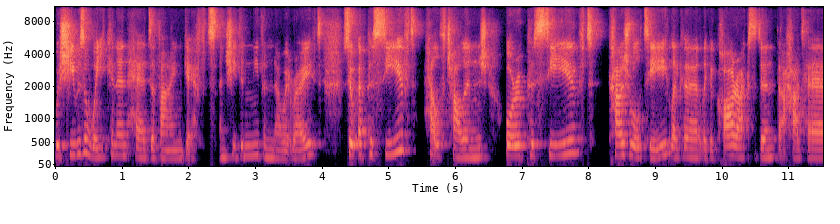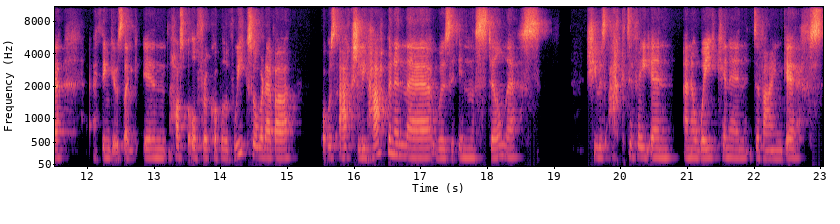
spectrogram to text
was she was awakening her divine gifts and she didn't even know it, right? So a perceived health challenge or a perceived casualty like a like a car accident that had her I think it was like in hospital for a couple of weeks or whatever. What was actually happening there was in the stillness. She was activating and awakening divine gifts.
